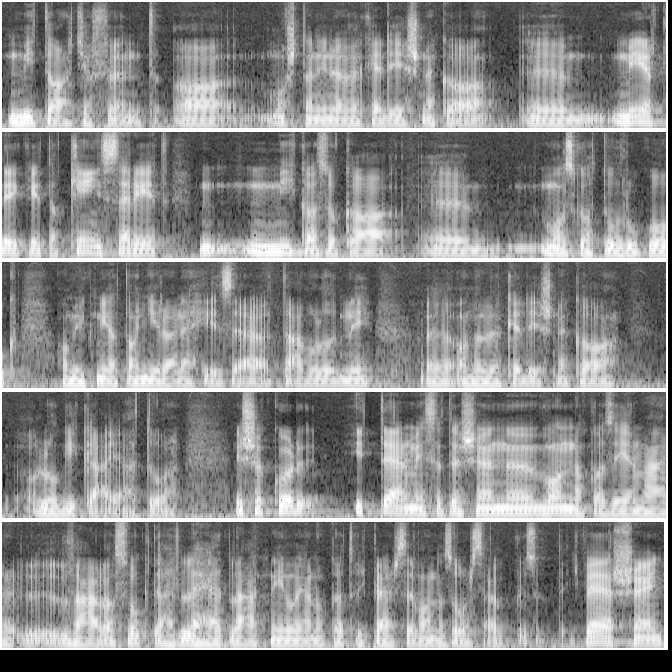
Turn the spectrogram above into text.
Mi tartja fönt a mostani növekedésnek a mértékét, a kényszerét, mik azok a mozgatórugók, amik miatt annyira nehéz eltávolodni a növekedésnek a logikájától. És akkor itt természetesen vannak azért már válaszok, tehát lehet látni olyanokat, hogy persze van az országok között egy verseny,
